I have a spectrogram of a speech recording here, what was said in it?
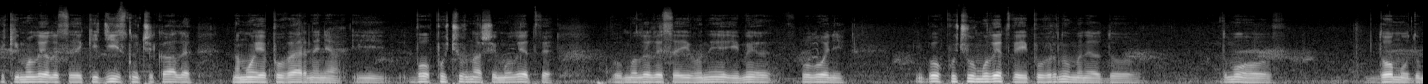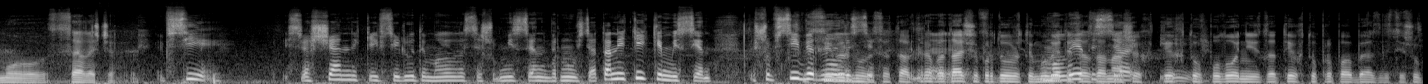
які молилися, які дійсно чекали на моє повернення. І Бог почув наші молитви, бо молилися і вони, і ми в полоні. І Бог почув молитви і повернув мене до, до мого дому, до мого селища. всі священники, і всі люди молилися, щоб мій син вернувся. Та не тільки мій син, щоб всі Всі вернулися. вернулися, так. Треба Е, далі продовжувати молитися, молитися за наших тих, і- хто в полоні, за тих, хто пропав безвісті, щоб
